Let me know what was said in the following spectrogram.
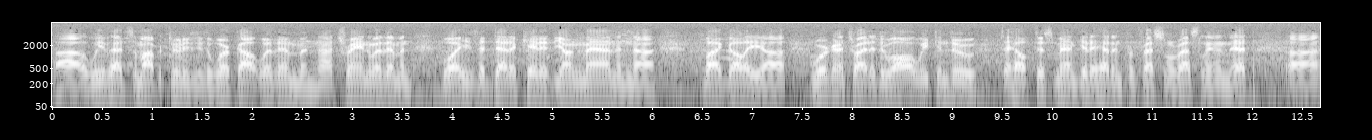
uh, we've had some opportunity to work out with him and train with him. And boy, he's a dedicated young man. And by golly, uh, we're going to try to do all we can do to help this man get ahead in professional wrestling. And Ed, uh,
